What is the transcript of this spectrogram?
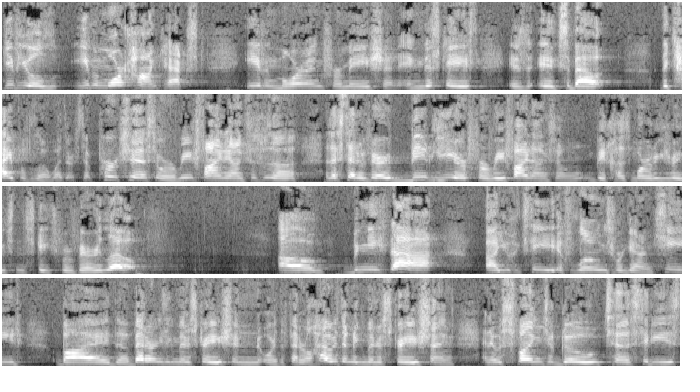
give you a, even more context, even more information. In this case, is it's about the type of loan, whether it's a purchase or a refinance. This was, a, as I said, a very big year for refinancing because mortgage rates in the States were very low. Um, beneath that, uh, you can see if loans were guaranteed by the Veterans Administration or the Federal Housing Administration, and it was fun to go to cities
